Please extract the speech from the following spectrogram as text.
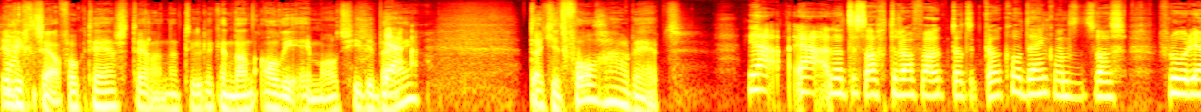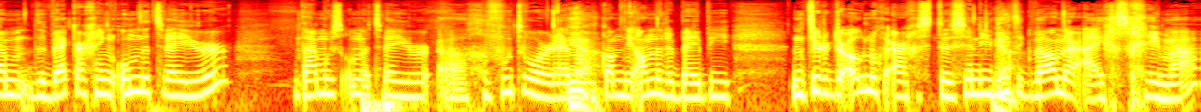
Je ligt zelf ook te herstellen natuurlijk. En dan al die emotie erbij. Ja. Dat je het volgehouden hebt. Ja, ja, en dat is achteraf ook dat ik ook wel denk. Want het was, Florian, de wekker ging om de twee uur. Daar moest om de twee uur uh, gevoed worden. En dan kwam die andere baby natuurlijk er ook nog ergens tussen. En die liet ik wel naar eigen schema.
